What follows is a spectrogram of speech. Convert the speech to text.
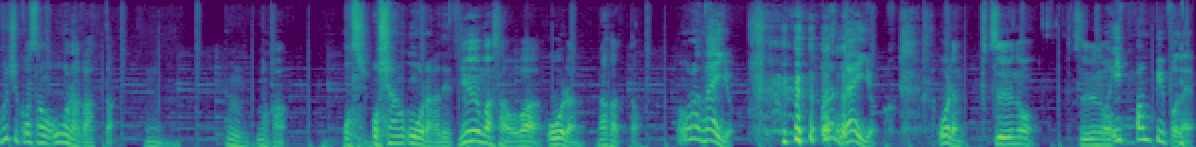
藤子さんはオーラがあった。うん。うん、なんか、おし、おしゃんオーラが出てた。ゆうまさんはオーラなかった？オーラないよ。オーラないよ。オーラ、普通の、普通の。もう一般ピーポーだよ。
